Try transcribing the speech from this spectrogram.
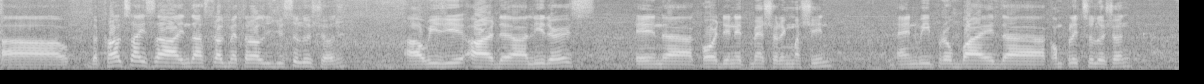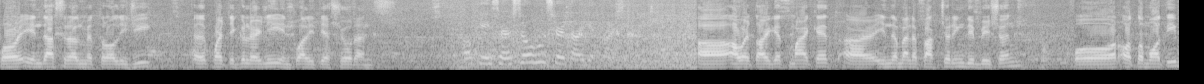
Uh, the Carl Zeiss uh, Industrial Metrology Solution, uh, we are the leaders in uh, coordinate measuring machine and we provide a complete solution for industrial metrology, uh, particularly in quality assurance. Okay, sir. So who's your target market? Uh, our target market are in the manufacturing division for automotive,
